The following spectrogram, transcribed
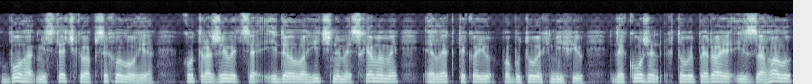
Бога містечкова психологія, котра живиться ідеологічними схемами, електрикою побутових міфів, де кожен, хто випирає із загалу,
